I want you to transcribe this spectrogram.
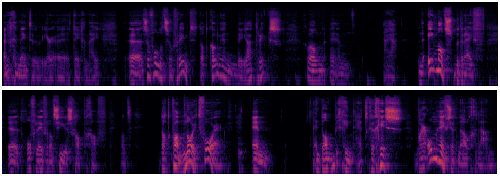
en de gemeente weer eh, tegen mij... Uh, ze vonden het zo vreemd dat koningin Beatrix gewoon eh, nou ja, een eenmansbedrijf eh, het hofleverancierschap gaf. Want dat kwam nooit voor. En, en dan begint het gegis. Waarom heeft ze het nou gedaan?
